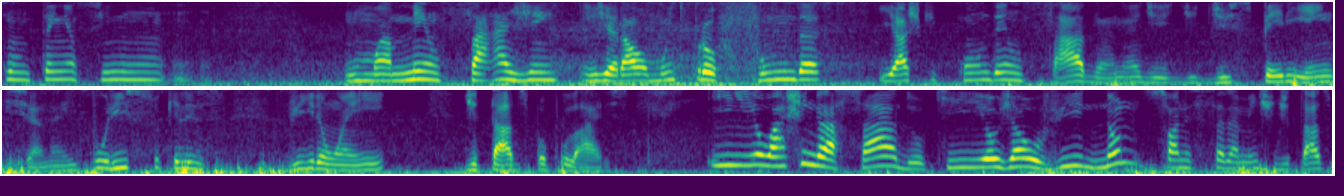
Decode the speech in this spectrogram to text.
contêm assim um, uma mensagem, em geral, muito profunda e acho que condensada né, de, de, de experiência. Né? E por isso que eles viram aí ditados populares. E eu acho engraçado que eu já ouvi não só necessariamente ditados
